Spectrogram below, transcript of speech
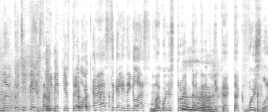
Ну и кто теперь самый меткий стрелок, а, соколиный глаз? Могу лишь строить догадки, как так вышло.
